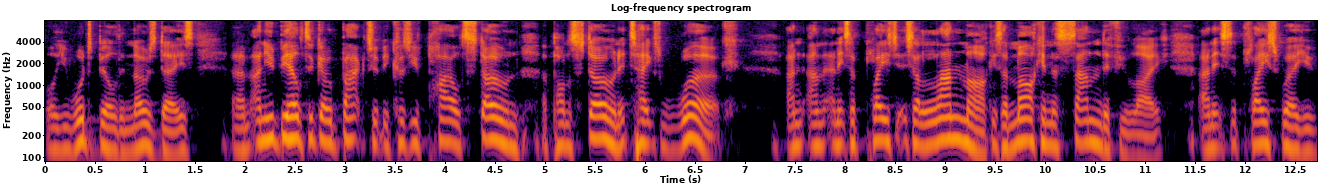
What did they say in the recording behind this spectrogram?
or you would build in those days, um, and you'd be able to go back to it because you've piled stone upon stone. It takes work and, and, and it's a place, it's a landmark, it's a mark in the sand, if you like, and it's a place where you,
